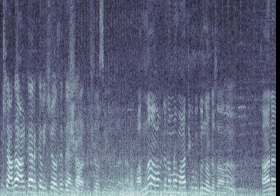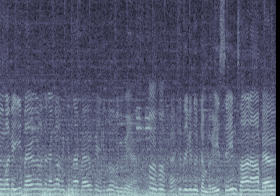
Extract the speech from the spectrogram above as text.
പക്ഷെ അത് ആൾക്കാർക്ക് വിശ്വാസത്തിലല്ല വിശ്വാ- വിശ്വാസികളല്ല വന്നാൽ അവർക്ക് നമ്മൾ മാറ്റി കൊടുക്കുന്നുണ്ട് സാധനം. സാധനങ്ങളൊക്കെ ഈ ബാഗുകളൊക്കെ ഞങ്ങൾ വിൽക്കുന്ന ബാഗൊക്കെ ഇരുന്നൂറ് രൂപയാണ്. ഇത് ഇരുന്നൂറ്റമ്പത് ഈ സെയിം സാധനം ആ ബാഗ്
